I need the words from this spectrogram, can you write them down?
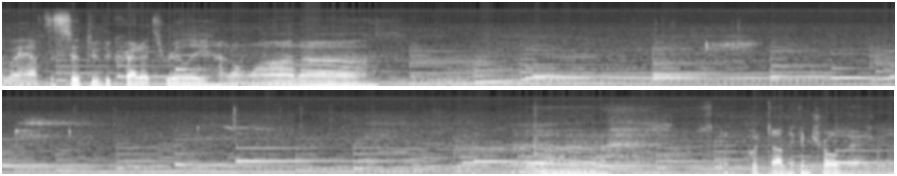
Do I have to sit through the credits, really? I don't wanna. Uh, just gonna put down the controller, I guess.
